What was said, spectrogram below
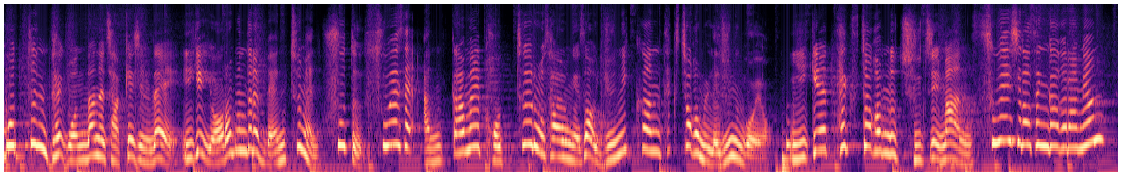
코튼 100 원단의 자켓인데 이게 여러분들의 맨투맨, 후드, sweat의 안감을 겉으로 사용해서 unique한 texture감을 내주는 거예요. 이게 텍스처감도 주지만 sweat라 생각을 하면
